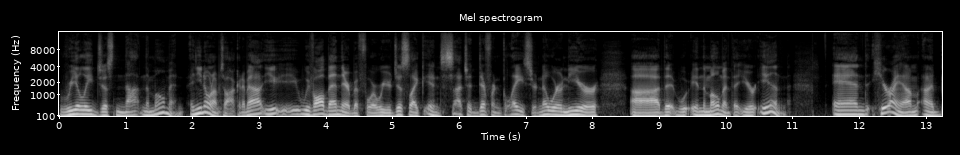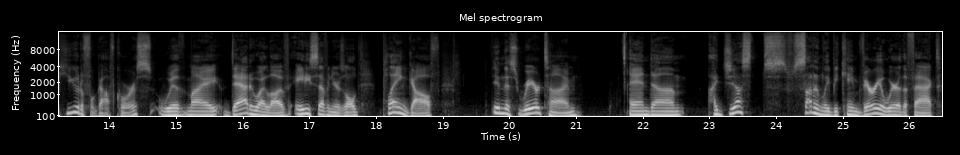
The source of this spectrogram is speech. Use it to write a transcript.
really just not in the moment. And you know what I'm talking about. You, you, we've all been there before where you're just like in such a different place. You're nowhere near uh, that in the moment that you're in. And here I am on a beautiful golf course with my dad, who I love, 87 years old, playing golf in this rare time. And um, I just suddenly became very aware of the fact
